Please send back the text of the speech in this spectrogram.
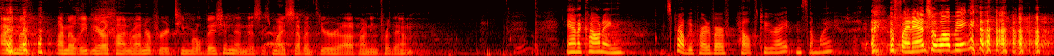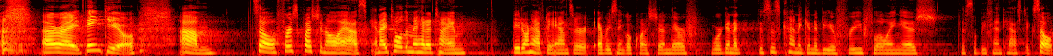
I'm, a, I'm a elite marathon runner for Team World Vision, and this is my seventh year uh, running for them. And accounting, it's probably part of our health too, right? In some way? Financial well being? All right, thank you. Um, so, first question I'll ask, and I told them ahead of time they don't have to answer every single question. They're, we're gonna, this is kind of going to be a free flowing ish. This will be fantastic. So,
